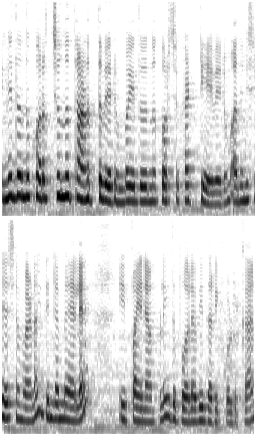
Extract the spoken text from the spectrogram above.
ഇനി ഇതൊന്ന് കുറച്ചൊന്ന് തണുത്ത് വരുമ്പോൾ ഇതൊന്ന് കുറച്ച് കട്ടിയായി വരും. അതിന് ശേഷം വേണം ഇതിന്റെ മേലെ ഈ പൈനാപ്പിൾ ഇതുപോലെ വിതറി കൊടുക്കാൻ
